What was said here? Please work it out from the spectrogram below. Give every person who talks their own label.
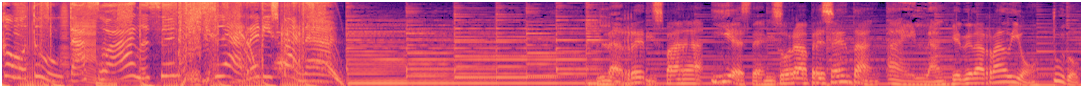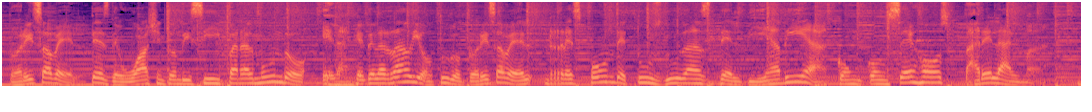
Speaker 1: como tú. That's. La red hispana.
Speaker 2: La red hispana y esta emisora presentan a El Ángel de la Radio, tu doctora Isabel. Desde Washington, D.C. para el mundo, El Ángel de la Radio, tu doctora Isabel, responde tus dudas del día a día con consejos para el alma.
